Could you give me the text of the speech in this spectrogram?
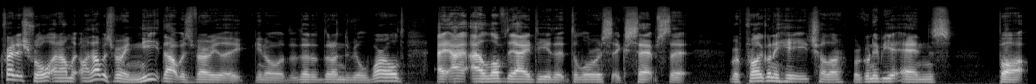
credits roll, and I'm like, oh, that was very neat. That was very like, you know, they're, they're in the real world. I, I I love the idea that Dolores accepts that we're probably going to hate each other. We're going to be at ends, but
